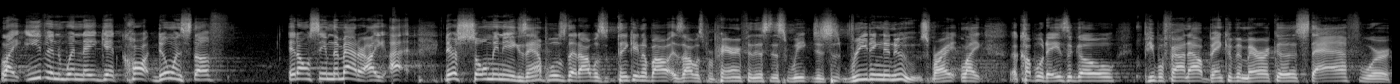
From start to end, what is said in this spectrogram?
Like, even when they get caught doing stuff, it don't seem to matter. I, I, there's so many examples that I was thinking about as I was preparing for this this week, just reading the news, right? Like a couple days ago, people found out Bank of America staff were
